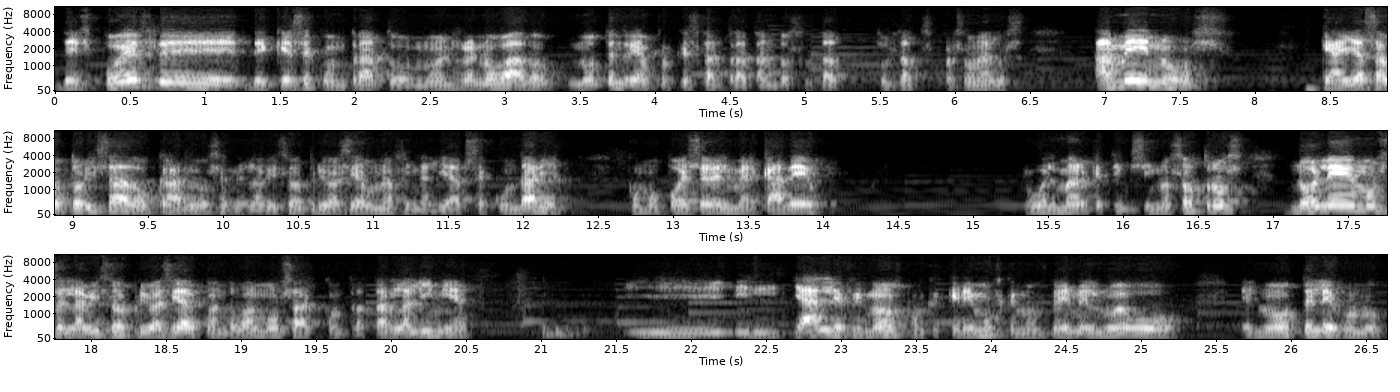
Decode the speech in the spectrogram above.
Después de, que ese contrato no es renovado, no tendrían por qué estar tratando sus, tus datos personales, a menos que hayas autorizado, Carlos, en el aviso de privacidad una finalidad secundaria, como puede ser el mercadeo o el marketing. Si nosotros no leemos el aviso de privacidad cuando vamos a contratar la línea y, ya le firmamos porque queremos que nos den el nuevo, el nuevo teléfono,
